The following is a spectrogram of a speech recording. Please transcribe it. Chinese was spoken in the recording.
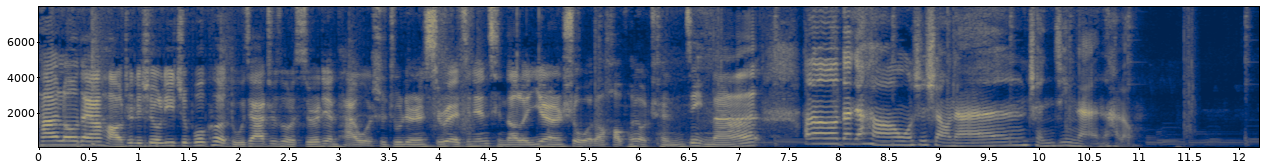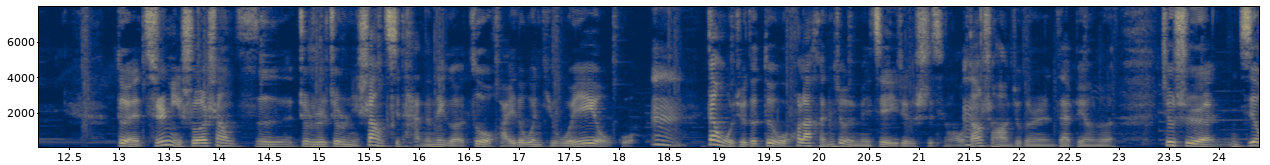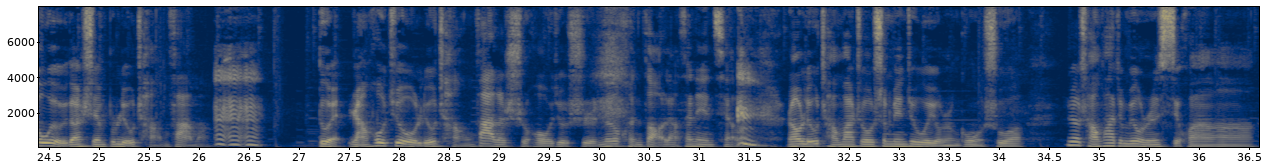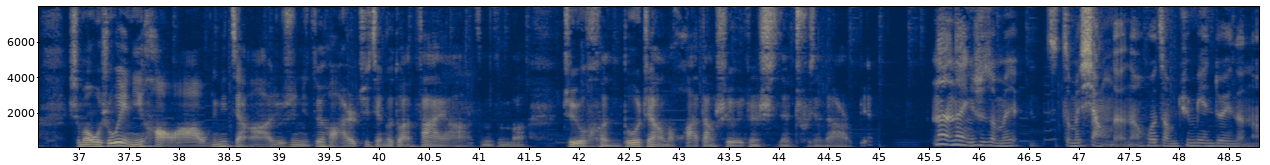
Hello，大家好，这里是由励志播客独家制作的席瑞电台，我是主理人席瑞。今天请到的依然是我的好朋友陈静南。Hello，大家好，我是小南陈静南。Hello，对，其实你说上次就是就是你上期谈的那个自我怀疑的问题，我也有过，嗯但我觉得对我后来很久也没介意这个事情了。我当时好像就跟人在辩论，就是你记得我有一段时间不是留长发吗？嗯嗯嗯对，然后就留长发的时候，就是那都很早，两三年前了。然后留长发之后，身边就会有人跟我说，留长发就没有人喜欢啊，什么我是为你好啊，我跟你讲啊，就是你最好还是去剪个短发呀，怎么怎么，就有很多这样的话。当时有一阵时间出现在耳边，那那你是怎么怎么想的呢？或者怎么去面对的呢？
